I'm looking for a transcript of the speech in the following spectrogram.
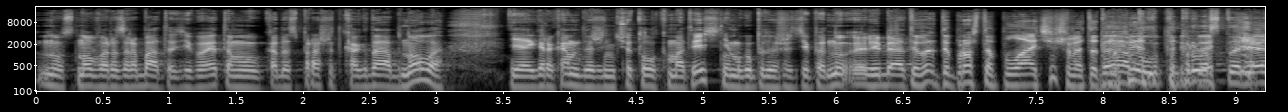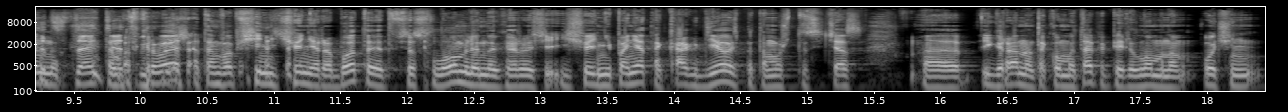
ну, снова разрабатывать. И поэтому, когда спрашивают, когда обнова, я игрокам даже ничего толком ответить не могу, потому что, типа, ну, ребята... Ты, ты просто плачешь в этот да, момент. Да, просто реально. Там открываешь, а там вообще ничего не работает, все сломлено, короче. Еще непонятно, как делать, потому что сейчас сейчас э, игра на таком этапе переломана. Очень,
